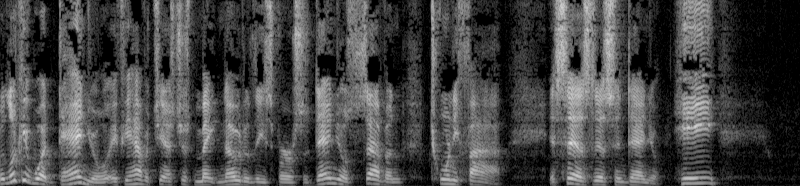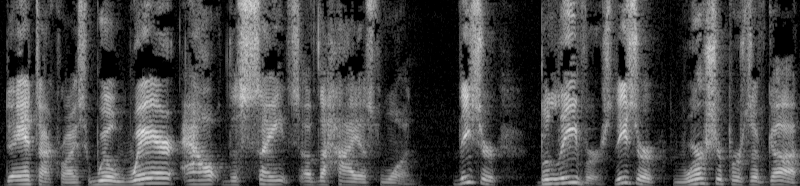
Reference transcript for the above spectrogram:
But look at what Daniel, if you have a chance, just make note of these verses. Daniel 7 25. It says this in Daniel He, the Antichrist, will wear out the saints of the highest one. These are believers, these are worshipers of God.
